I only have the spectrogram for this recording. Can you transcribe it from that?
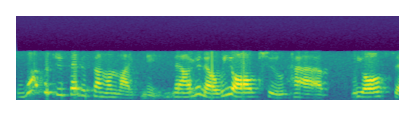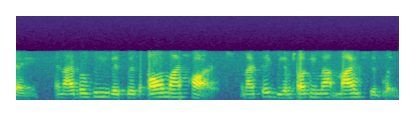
what would you say to someone like me? Now, you know, we all too have we all say, and I believe it with all my heart, and I say we, I'm talking about my siblings.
